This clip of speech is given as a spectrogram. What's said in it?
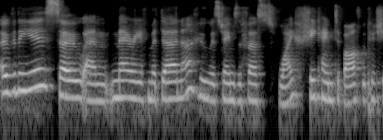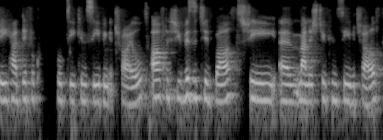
over the years. So, um, Mary of Modena, who was James I's wife, she came to Bath because she had difficulty conceiving a child. After she visited Bath, she um, managed to conceive a child.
